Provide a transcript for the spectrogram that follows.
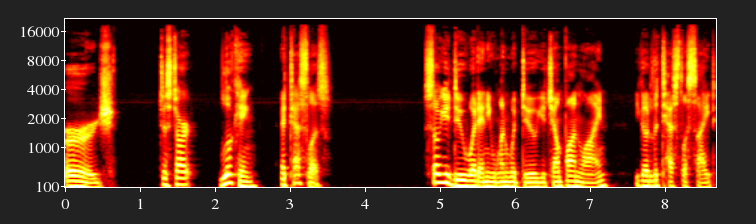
urge to start looking at Teslas. So you do what anyone would do you jump online, you go to the Tesla site,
